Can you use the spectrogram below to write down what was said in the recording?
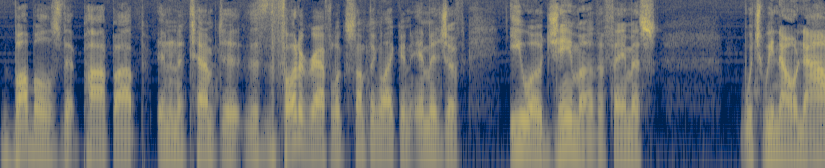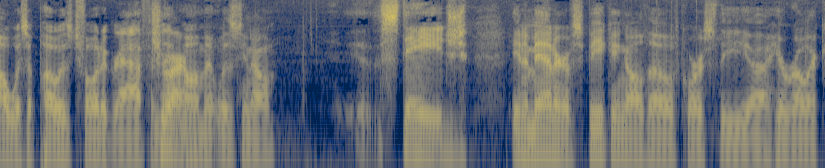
bubbles that pop up in an attempt. To, this, the photograph looks something like an image of Iwo Jima, the famous, which we know now was a posed photograph, and Sure. that moment was, you know, staged in a manner of speaking. Although, of course, the uh, heroic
